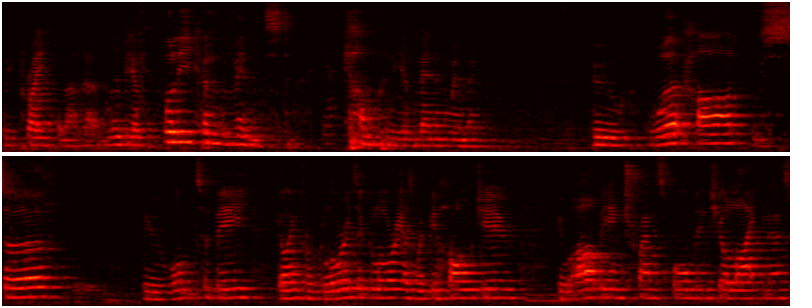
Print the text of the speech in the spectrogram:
We pray for that, that we'll be a fully convinced company of men and women who work hard, who serve, who want to be going from glory to glory as we behold you, who are being transformed into your likeness,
